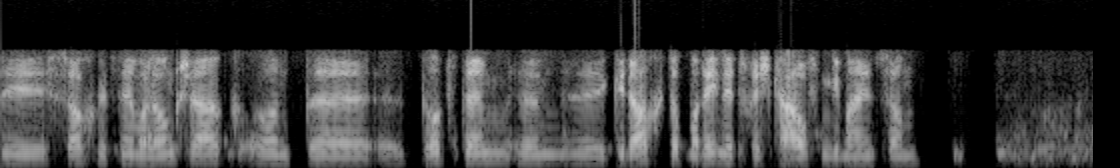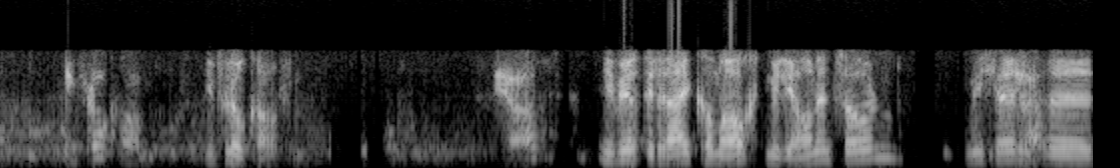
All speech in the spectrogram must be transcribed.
die Sachen jetzt nicht mal angeschaut und äh, trotzdem ähm, äh, gedacht, ob wir den nicht frisch kaufen gemeinsam im Flughafen. Im Flughafen. Ja, Ich würde die 3,8 Millionen zahlen, Michael. Ja. Äh,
